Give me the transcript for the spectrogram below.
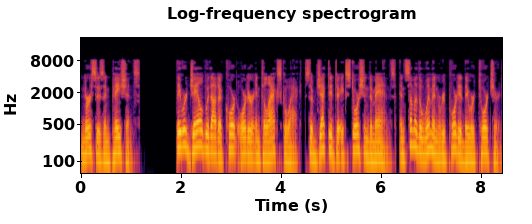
nurses, and patients. They were jailed without a court order in Tlaxcoaque, subjected to extortion demands, and some of the women reported they were tortured.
